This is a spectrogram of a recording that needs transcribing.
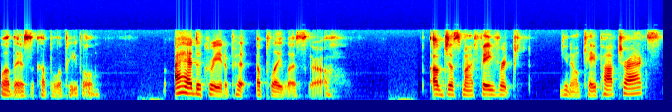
Well, there's a couple of people. I had to create a playlist, girl, of just my favorite, you know, K-pop tracks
